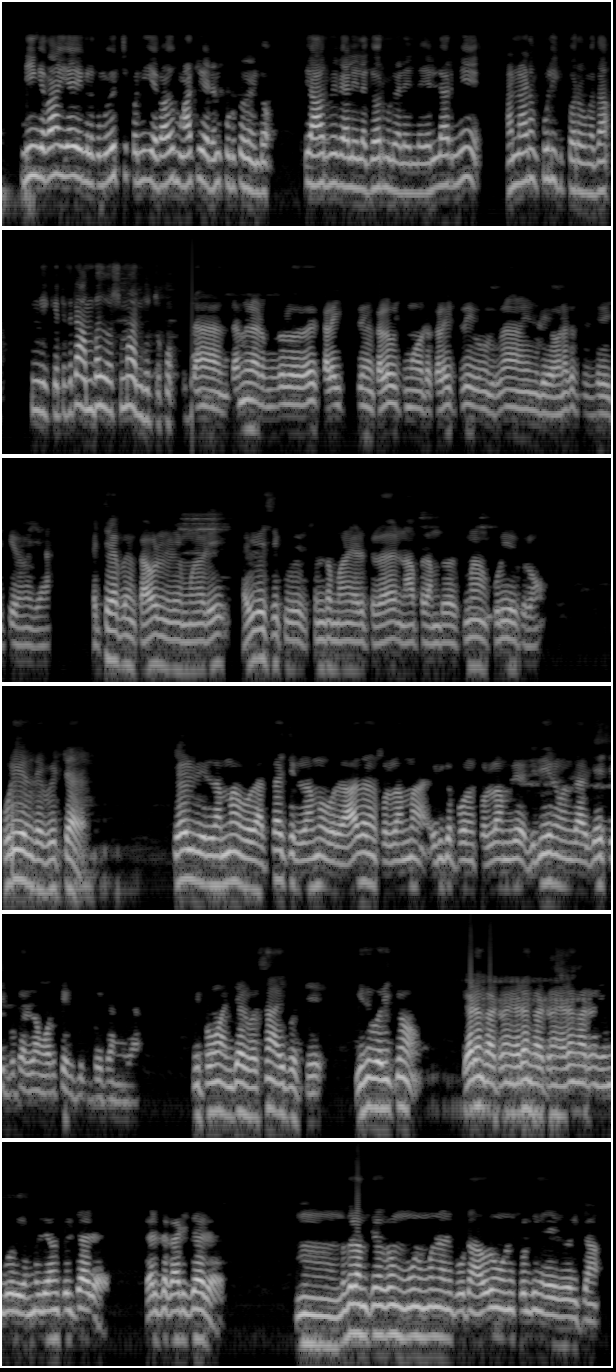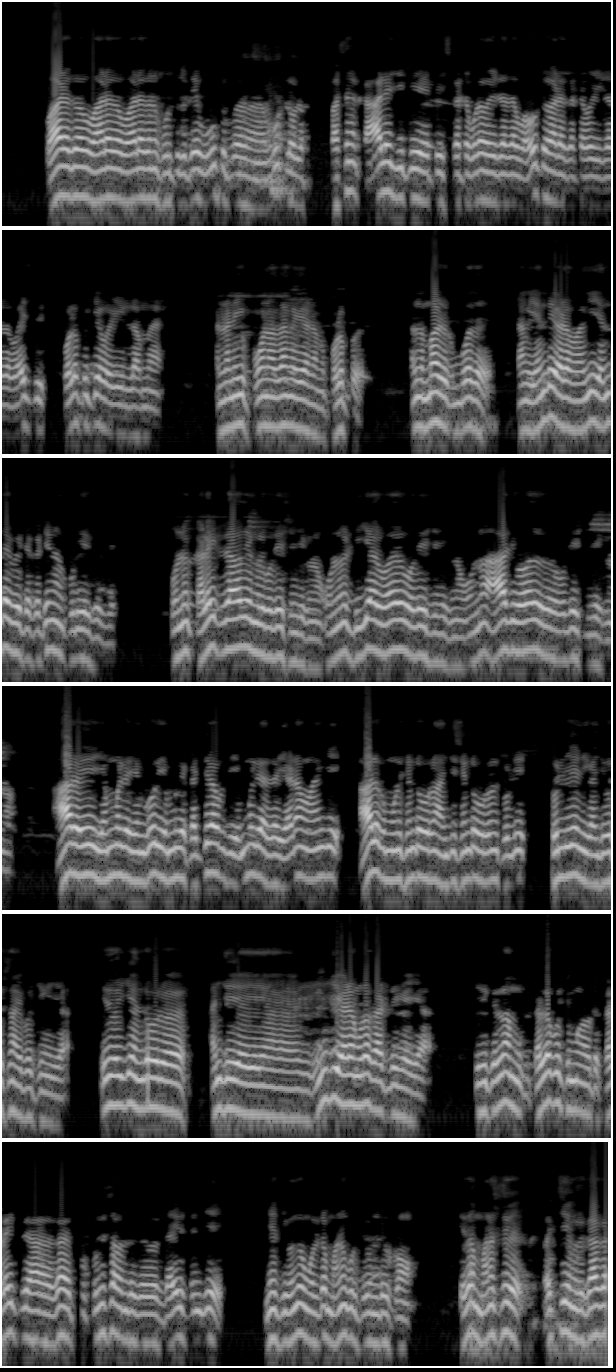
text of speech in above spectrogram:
தான் ஐயா எங்களுக்கு முயற்சி பண்ணி ஏதாவது மாற்று இடம்னு கொடுக்க வேண்டும். யாருமே வேலையில் கவர்மெண்ட் வேலையில் எல்லாருமே அன்னாடம் கூலிக்கு போகிறவங்க தான். இங்கே கிட்டத்தட்ட ஐம்பது வருஷமாக இருந்துட்டுருக்கோம். தமிழ்நாடு முதல்வர் கலெக்டர் கள்ளக்குறிச்சி மாவட்ட கலெக்டர் இவங்களுக்குலாம் என்னுடைய வணக்கத்தை தெரிவிக்கிறேன் ஐயா. கச்சிராப்பயம் காவல் நிலையம் முன்னாடி ஹைவேஸுக்கு சொந்தமான இடத்துல நாற்பது ஐம்பது வருஷமாக குடியிருக்கிறோம். குடியிருந்த வீட்டை கேள்வி இல்லாமல் ஒரு அத்தாச்சி இல்லாமல் ஒரு ஆதாரம் சொல்லாமல் இடிக்க போகிறோம் சொல்லாமலே திடீர்னு வந்து ஜேசி போட்டு எல்லாம் உடச்சி எடுத்துட்டு போயிட்டாங்கய்யா இப்போவும் அஞ்சாறு வருஷம் ஆகிப்போச்சு இது வரைக்கும் இடம் காட்டுறேன் இடம் காட்டுறேன் இடம் காட்டுறேன். எங்கள் ஊர் எம்எல்ஏவும் சொல்லிட்டாரு. இடத்த காட்டிட்டாரு. முதலமைச்சருக்கும் மூணு மூணு அனுப்பி விட்டோம். அவரும் ஒன்றும் சொல்லிங்க இது வரைக்கும். வாடகை வாடகை வாடகைன்னு கொடுத்துக்கிட்டே வீட்டு வீட்டில் உள்ள பசங்க காலேஜ் ஃபீஸ் கட்ட கூட வழி இல்லாத அவுட்டு வாடகை கட்ட வழி இல்லாத வயசு பொழப்புக்கே வழி இல்லாமல் அன்னன்னைக்கு போனால் தாங்க ஐயா நாங்கள் பொழப்பு. அந்த மாதிரி இருக்கும்போது நாங்கள் எந்த இடம் வாங்கி எந்த வீட்டை கட்டி நாங்கள் குடியிருக்கிறது? ஒன்று கலெக்டராவது எங்களுக்கு உதவி செஞ்சுக்கணும். ஒன்று டிஆர்ஓவாவது உதவி செஞ்சுக்கணும். ஒன்று ஆர்டிஓவாவது உதவி செஞ்சுக்கணும். ஆர்ஐ எம்எல்ஏ எங்கள் ஊர் எம்எல்ஏ கச்சிராபதி எம்எல்ஏ அதை இடம் வாங்கி ஆளுக்கு மூணு சென்ட் வரும் அஞ்சு சென்ட் வரும்னு சொல்லி சொல்லியே இன்றைக்கி அஞ்சு வருஷம் ஆகி போச்சுங்க ஐயா. இது வரைக்கும் எந்த ஒரு அஞ்சு இஞ்சி இடம் கூட காட்டுறீங்க ஐயா. இதுக்கெல்லாம் கள்ளக்குறிச்சி மாவட்ட கலெக்டராக இப்போ புதுசாக வந்தது ஒரு தயவு செஞ்சு நேற்றுக்கு வந்து உங்கள்கிட்ட மனு கொடுத்து வந்திருக்கோம். ஏதோ மனசு வச்சு எங்களுக்காக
